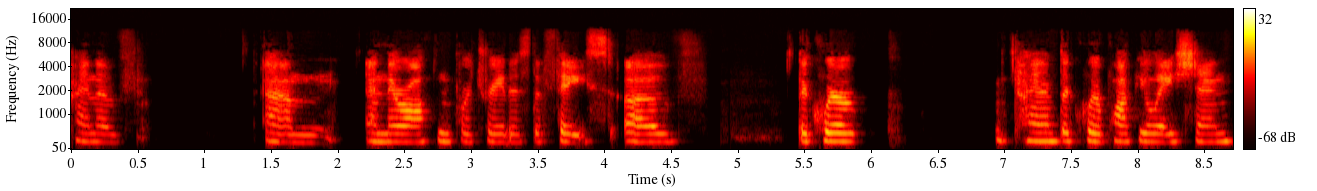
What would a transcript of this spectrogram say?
kind of um, and they're often portrayed as the face of the queer kind of the queer population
